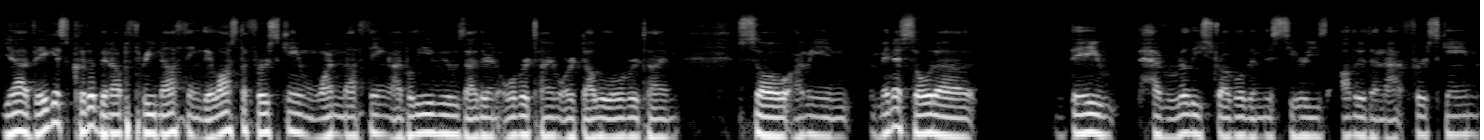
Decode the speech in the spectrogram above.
Yeah, Vegas could have been up three nothing. They lost the first game one nothing. I believe it was either in overtime or double overtime. So I mean, Minnesota, they have really struggled in this series. Other than that first game,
